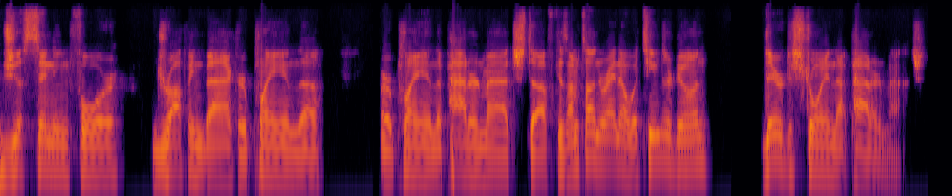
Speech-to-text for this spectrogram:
just sending for dropping back or playing the or playing the pattern match stuff. Because I'm telling you right now, what teams are doing, they're destroying that pattern match.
